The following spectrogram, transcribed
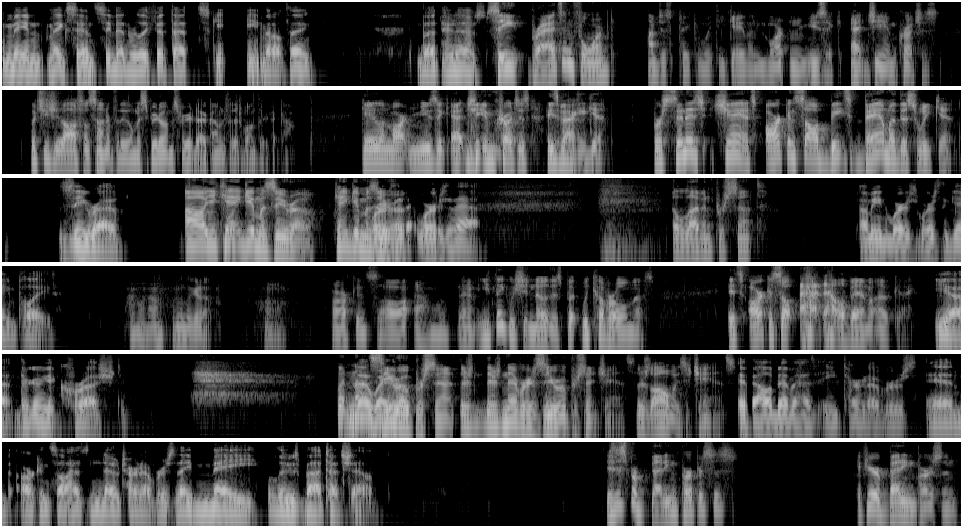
I mean, makes sense. He doesn't really fit that scheme, I don't think. But who knows? See, Brad's informed. I'm just picking with you, Galen Martin Music at GM Crutches. But you should also sign up for the Ole Miss Spirit, OleMissSpirit.com, for the 13.com. Galen Martin Music at GM Crutches. He's back again. Percentage chance Arkansas beats Bama this weekend. Zero. Oh, you can't give him a zero. Can't give him a Where's zero. it, where's it at? 11%. I mean, where's where's the game played? I don't know. Let me look it up. Huh. Arkansas, Alabama. You think we should know this, but we cover Ole Miss. It's Arkansas at Alabama. Okay. Yeah, they're going to get crushed. But not zero percent. There's there's never a zero percent chance. There's always a chance. If Alabama has eight turnovers and Arkansas has no turnovers, they may lose by a touchdown. Is this for betting purposes? If you're a betting person,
